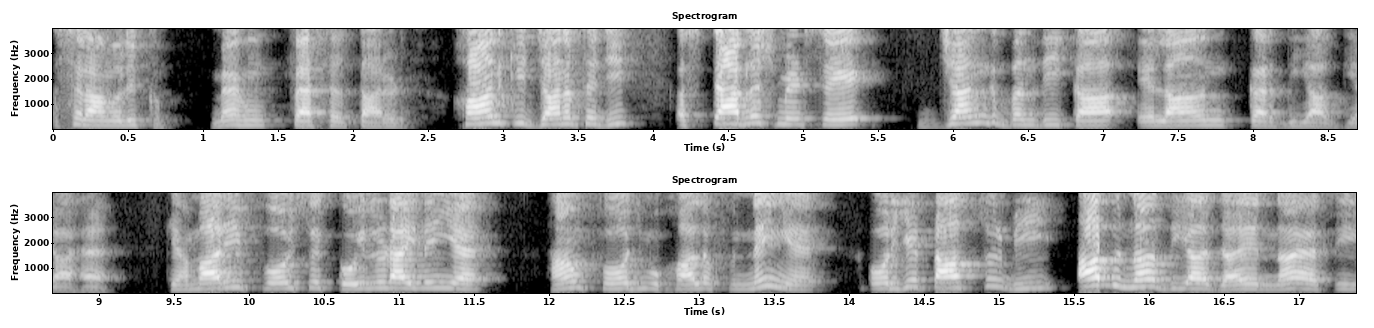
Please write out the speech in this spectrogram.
अस्सलाम मैं हूँ फैसल तारड़। खान की जानब से जी एस्टैब्लिशमेंट से जंग बंदी का ऐलान कर दिया गया है कि हमारी फौज से कोई लड़ाई नहीं है, हम फौज मुखालफ नहीं है और ये तासर भी अब ना दिया जाए, ना ऐसी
